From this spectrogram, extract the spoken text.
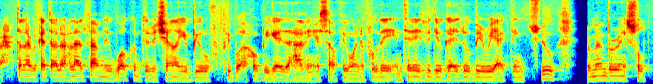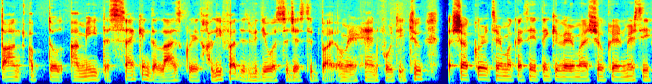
warahmatullahi wabarakatuh. Halal family. Welcome to the channel you beautiful people. I hope you guys are having yourself a wonderful day. In today's video guys we'll be reacting to remembering Sultan Abdul Hamid II the last great Khalifa. This video was suggested by Omer Han 42 Tashakkur Termak I say thank you very much. Shukran Mercy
